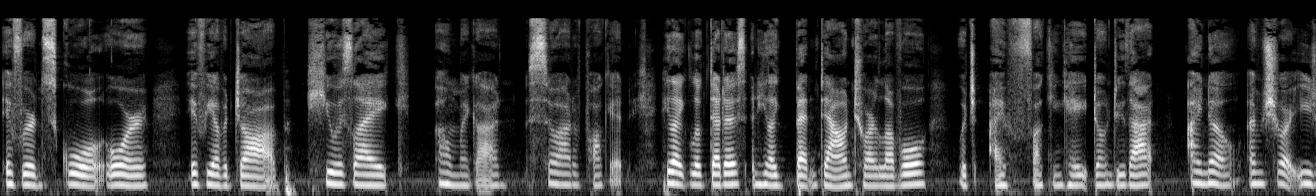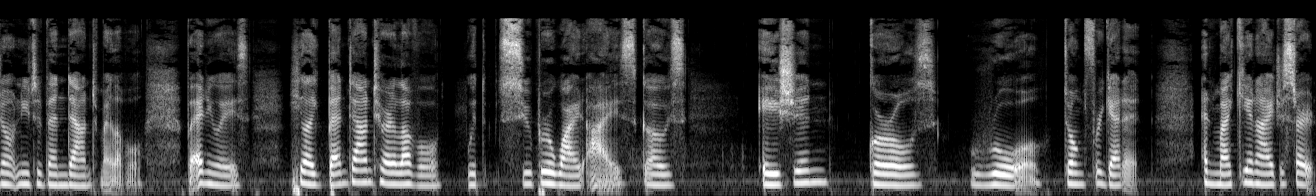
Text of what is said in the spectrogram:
if we're in school or if we have a job. He was like, oh my God, so out of pocket. He like looked at us and he like bent down to our level, which I fucking hate. Don't do that. I know, I'm short. You don't need to bend down to my level. But, anyways, he like bent down to our level with super wide eyes, goes, Asian girls rule. Don't forget it. And Mikey and I just start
